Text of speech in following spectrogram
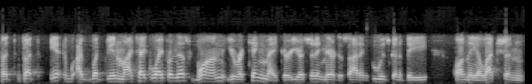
But but it, I, but you know, my takeaway from this: one, you're a kingmaker. You're sitting there deciding who is going to be on the election.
